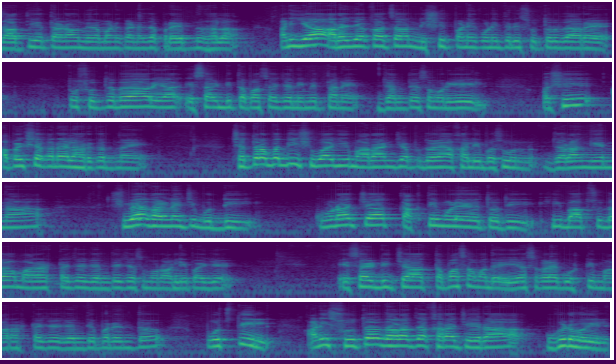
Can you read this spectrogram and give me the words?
जातीय तणाव निर्माण करण्याचा प्रयत्न झाला. आणि या अराजकाचा निश्चितपणे कोणीतरी सूत्रधार आहे. तो सूत्रधार या एस आय डी तपासाच्या निमित्ताने जनतेसमोर येईल अशी अपेक्षा करायला हरकत नाही. छत्रपती शिवाजी महाराजांच्या पुतळ्याखाली बसून जरांगेंना शिव्या घालण्याची बुद्धी कुणाच्या ताकदीमुळे येत होती ही बाबसुद्धा महाराष्ट्राच्या जनतेच्या समोर आली पाहिजे. एस आय टीच्या तपासामध्ये या सगळ्या गोष्टी महाराष्ट्राच्या जनतेपर्यंत पोचतील आणि सूत्रधाराचा खरा चेहरा उघड होईल.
